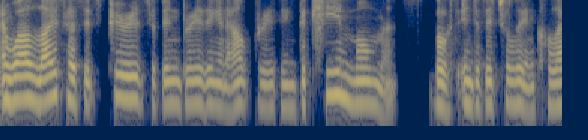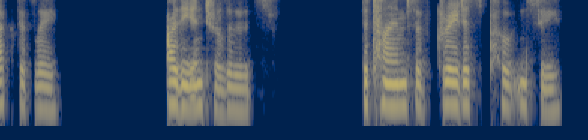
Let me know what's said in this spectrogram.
And while life has its periods of inbreathing and outbreathing, the key moments, both individually and collectively, are the interludes, the times of greatest potency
